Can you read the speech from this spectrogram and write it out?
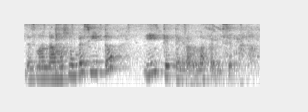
Les mandamos un besito y que tengan una feliz semana.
